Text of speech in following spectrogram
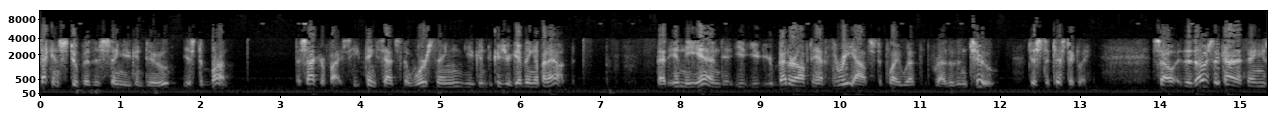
second stupidest thing you can do is to bunt, a sacrifice. He thinks that's the worst thing you can because you're giving up an out. That in the end, you- you're better off to have three outs to play with rather than two, just statistically. So those are the kind of things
